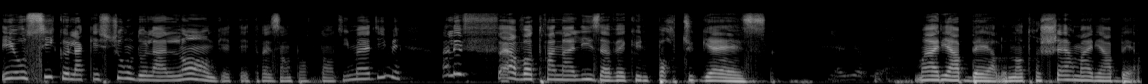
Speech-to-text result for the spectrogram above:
Et aussi que la question de la langue était très importante. Il m'a dit, mais allez faire votre analyse avec une portugaise. Maria Berlo, notre chère Maria Berlo.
